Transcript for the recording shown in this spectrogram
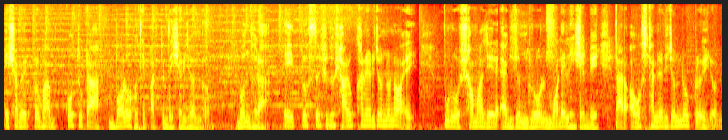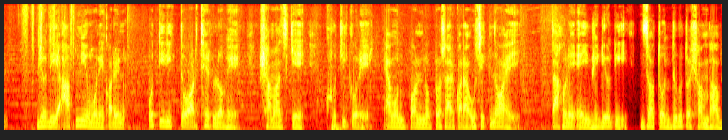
এসবের প্রভাব কতটা বড় হতে পারত দেশের জন্য? বন্ধুরা, এই প্রশ্ন শুধু শাহরুখ খানের জন্য নয়, পুরো সমাজের একজন রোল মডেল হিসেবে তার অবস্থানের জন্য প্রয়োজন। যদি আপনিও মনে করেন অতিরিক্ত অর্থের লোভে সমাজকে ক্ষতি করে এমন পণ্য প্রচার করা উচিত নয়, তাহলে এই ভিডিওটি যত দ্রুত সম্ভব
